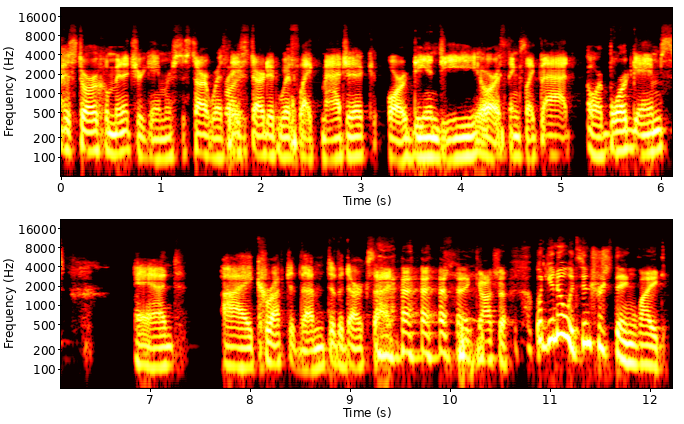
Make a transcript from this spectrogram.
historical miniature gamers to start with. Right. They started with like Magic or D and D or things like that, or board games, and I corrupted them to the dark side. gotcha. But you know, it's interesting. Like,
